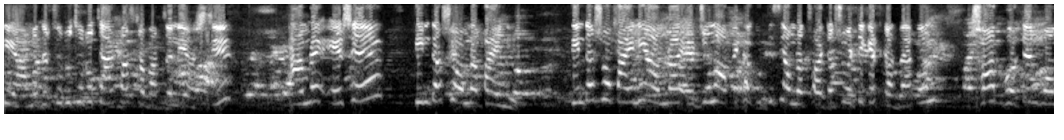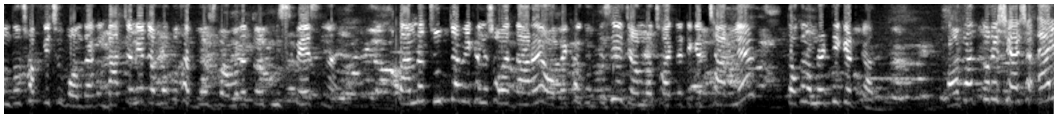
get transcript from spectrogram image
নিয়ে আমাদের ছোট ছোট চার পাঁচটা বাচ্চা নিয়ে আসছি। আমরা এসে তিনটার শো আমরা পাইনি। তিনটার শো পাইনি আমরা এর জন্য অপেক্ষা করতেছি আমরা ছয়টার শো টিকিট কাটবো। এখন সব হোটেল বন্ধ সবকিছু বন্ধ। এখন বাচ্চা নিয়ে আমরা কোথায় বসবো আমাদের তো স্পেস নাই। তো আমরা চুপচাপ এখানে সবাই দাঁড়ায় অপেক্ষা করতেছি যে আমরা ছয়টা টিকিট ছাড়লে তখন আমরা টিকিট কাটবো। হঠাৎ করে এসে এই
